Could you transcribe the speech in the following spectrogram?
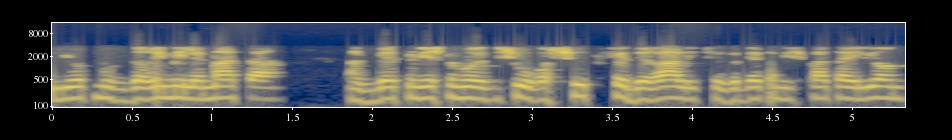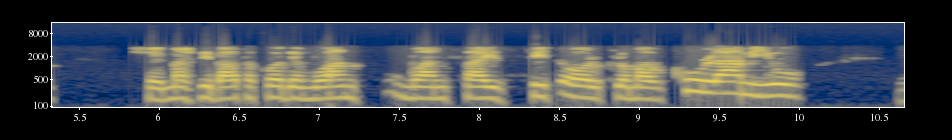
להיות מוסדרים מלמטה, אז בעצם יש לנו איזושהי רשות פדרלית, שזה בית המשפט העליון, שמה שדיברת קודם, one, one size fit all, כלומר כולם יהיו, ו,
